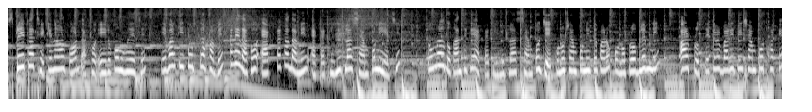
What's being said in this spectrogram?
স্প্রেটা ছেঁকে নেওয়ার পর দেখো এইরকম হয়েছে। এবার কি করতে হবে? এখানে দেখো এক টাকা দামির একটা ক্লিনি প্লাস শ্যাম্পু নিয়েছি। তোমরাও দোকান থেকে একটা ক্লিনি প্লাস শ্যাম্পু যে কোনো শ্যাম্পু নিতে পারো, কোনো প্রবলেম নেই। আর প্রত্যেকের বাড়িতেই শ্যাম্পু থাকে।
